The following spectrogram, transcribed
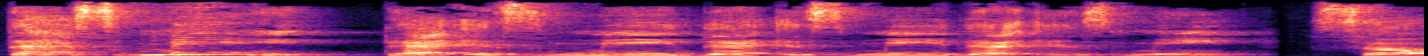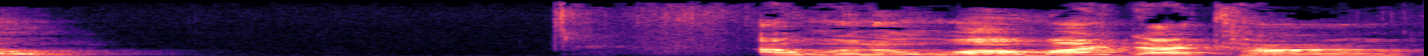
that's me. That is me. That is me. That is me. So I went on walmart.com,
